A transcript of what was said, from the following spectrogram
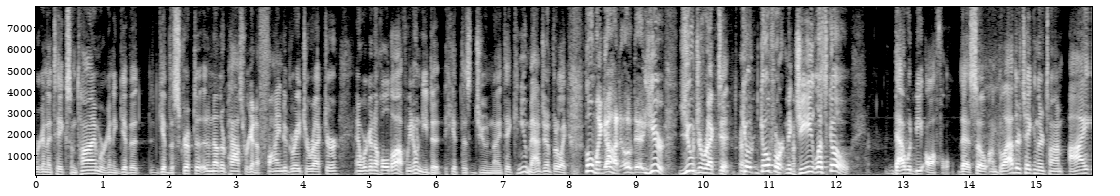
we're going to take some time. We're going to give it, give the script another pass. We're going to find a great director, and we're going to hold off. We don't need to hit this June 9th date. Can you imagine if they're like, oh my God, oh, here, you direct it. Go, go for it, McG. Let's go that would be awful. That, so I'm glad they're taking their time. I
